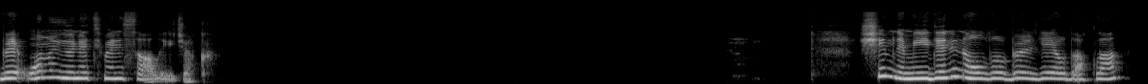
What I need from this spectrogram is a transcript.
ve onu yönetmeni sağlayacak. Şimdi midenin olduğu bölgeye odaklan.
